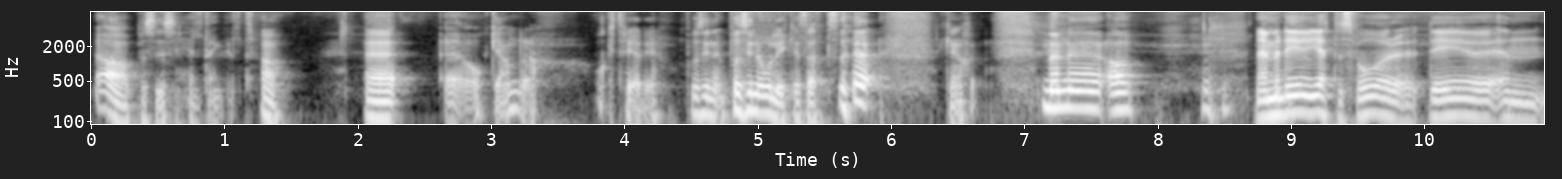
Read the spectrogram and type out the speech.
Ja, precis. helt enkelt. Ja. Eh, eh, och andra. Och tredje. På sina, på sina olika sätt. Kanske. Men ja. Nej men det är ju en jättesvår, det är ju en,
